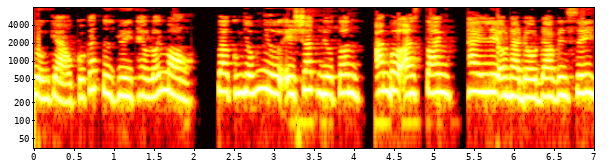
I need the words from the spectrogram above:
gượng gạo của các tư duy theo lối mòn. Và cũng giống như Isaac Newton, Albert Einstein hay Leonardo da Vinci,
